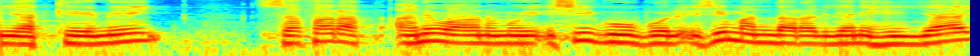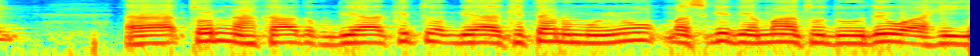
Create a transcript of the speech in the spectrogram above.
يكيمي سفرت أنا وأنا مي إسي قبول إسي مندر الينهياي آه تنه كادك بياكتن ميو مسجد يما تدودي وهي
